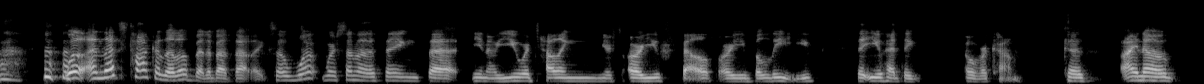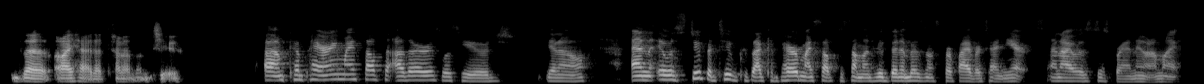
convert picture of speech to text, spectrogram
well and let's talk a little bit about that like so what were some of the things that you know you were telling your or you felt or you believed that you had to overcome because i know that i had a ton of them too um, comparing myself to others was huge, you know, and it was stupid too because I compared myself to someone who'd been in business for five or 10 years and I was just brand new. And I'm like,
